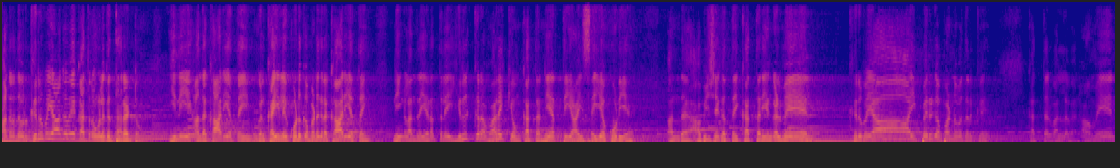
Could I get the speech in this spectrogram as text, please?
ஆண்டது ஒரு கிருபையாகவே கத்திரவங்களுக்கு தரட்டும். இனி அந்த காரியத்தை உங்கள் கையில் கொடுக்கப்படுகிற காரியத்தை நீங்கள் அந்த இடத்துல இருக்கிற வரைக்கும் கத்தர் நேர்த்தியாய் செய்யக்கூடிய அந்த அபிஷேகத்தை கத்தர் எங்கள் மேல் கிருபையாய் பெருக பண்ணுவதற்கு கத்தர் வல்லவர். ஆமேன்.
